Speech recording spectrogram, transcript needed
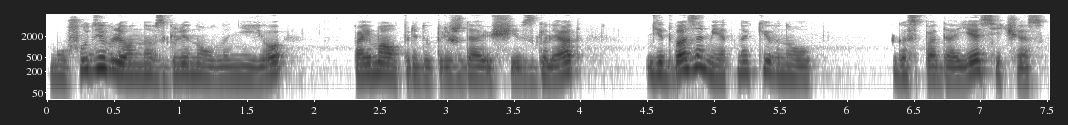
Муж удивленно взглянул на нее, поймал предупреждающий взгляд, едва заметно кивнул. «Господа, я сейчас...»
